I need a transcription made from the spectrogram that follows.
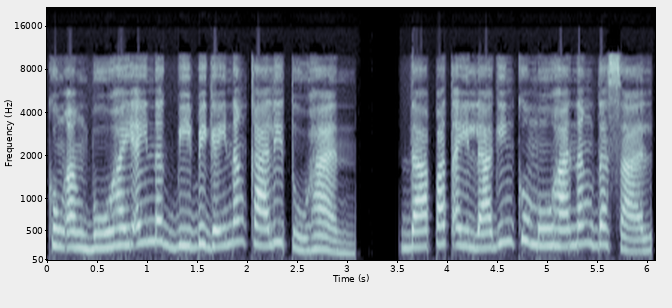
kung ang buhay ay nagbibigay ng kalituhan, dapat ay laging kumuha ng dasal,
